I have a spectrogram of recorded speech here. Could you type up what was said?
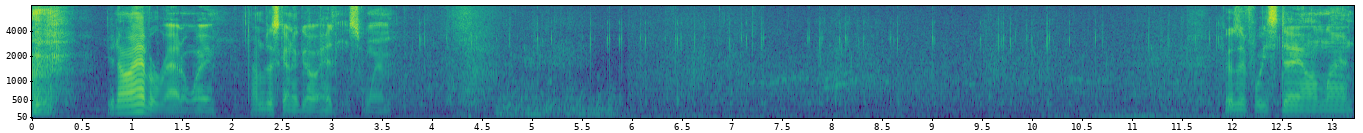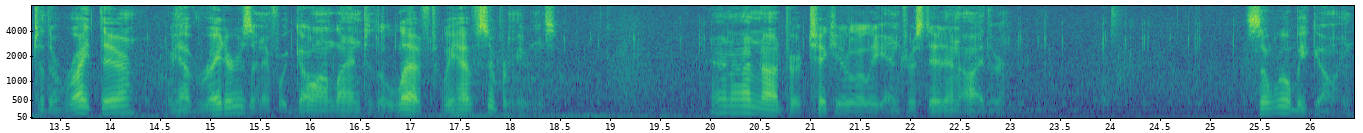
you know, I have a RadAway. I'm just gonna go ahead and swim. Because if we stay on land to the right there, we have raiders, and if we go on land to the left, we have super mutants. And I'm not particularly interested in either. So we'll be going.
